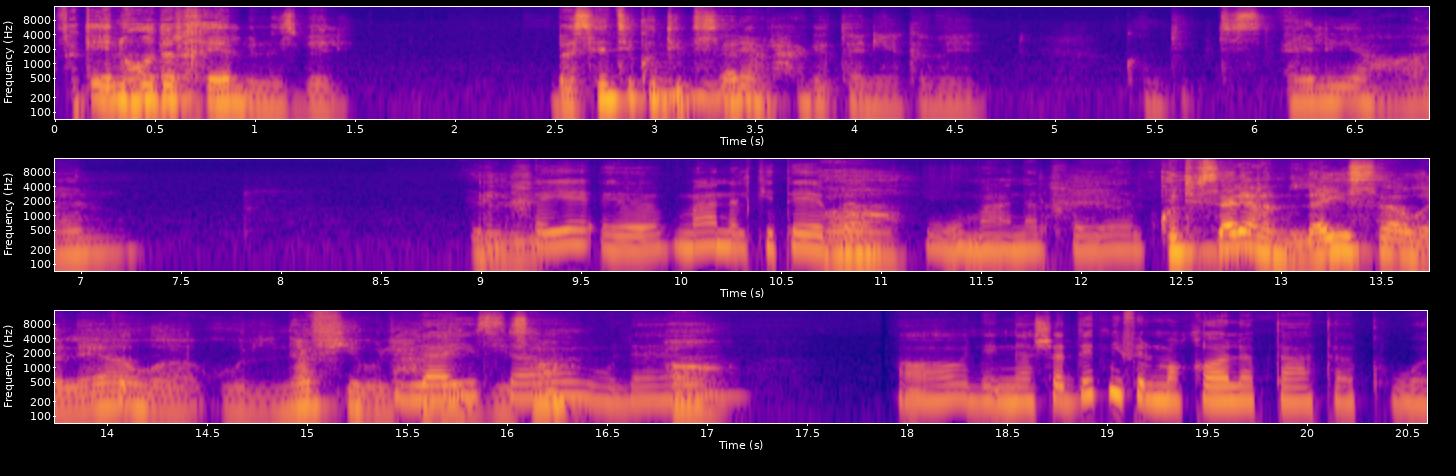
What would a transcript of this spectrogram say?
فكأن هو ده الخيال بالنسبة لي. بس أنتِ كنتِ بتسألي. عن حاجة تانية كمان. كنتِ بتسألي عن ال الخيا آآ معنى الكتابة آه. ومعنى الخيال كنتِ بتسألي عن ليس ولا و والنفي والحاجات دي ليس صح؟ ولا آه. آه، لإنها شدّتني في المقالة بتاعتك و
